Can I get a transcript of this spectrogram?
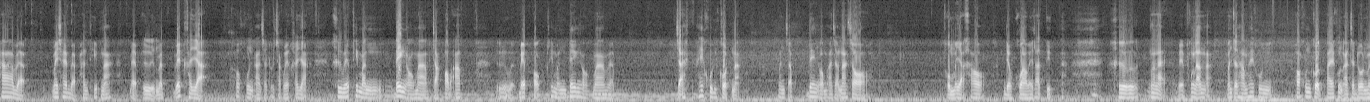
ถ้าแบบไม่ใช่แบบพันทิปนะ แบบอื่นแบบเว็บขยะ พวกคุณอาจจะรู้จักเว็บขยะ คือเว็บที่มันเด้งออกมาจากป๊อปอัพ หรือเว็บออกที่มันเด้งออกมาแบบ จะให้คุณกดน่ะ มันจะเด้งออกมาจากหน้าจอ ผมไม่อยากเข้า เดี๋ยวกลัวไวรัสติด คือนั่นแหละ เว็บพวกนั้นอะ มันจะทำให้คุณ พอคุณกดไปคุณอาจจะโดนไว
